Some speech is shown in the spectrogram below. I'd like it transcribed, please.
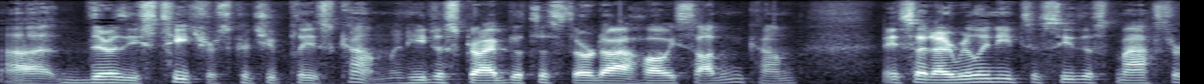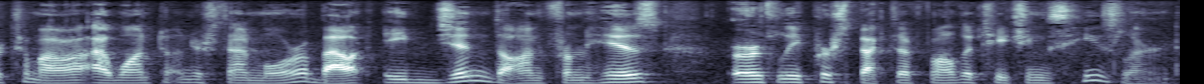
uh, they're these teachers, could you please come? And he described with his third eye how he saw them come. And he said, I really need to see this master tomorrow. I want to understand more about a Jindan from his earthly perspective from all the teachings he's learned.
